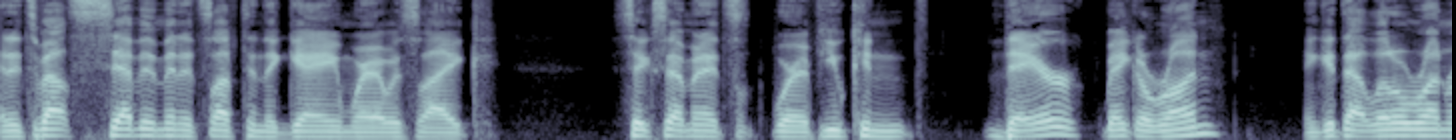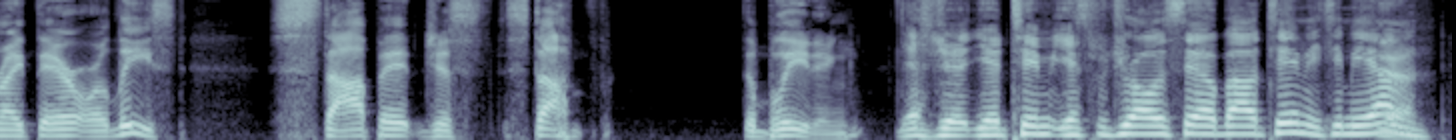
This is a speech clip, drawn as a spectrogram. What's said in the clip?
and it's about seven minutes left in the game where it was like six, seven minutes where if you can there make a run and get that little run right there, or at least stop it, just stop the bleeding. That's your, your Timmy. That's what you always say about Timmy. Timmy Allen yeah.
